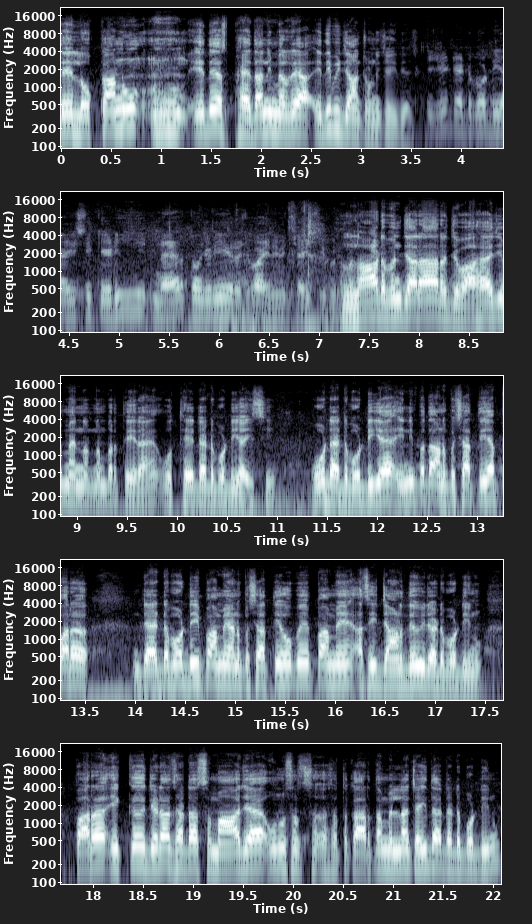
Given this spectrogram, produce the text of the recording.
ਤੇ ਲੋਕਾਂ ਨੂੰ ਇਹਦੇ ਫਾਇਦਾ ਨਹੀਂ ਮਿਲ ਰਿਹਾ ਇਹਦੀ ਵੀ ਜਾਂਚ ਹੋਣੀ ਚਾਹੀਦੀ ਹੈ ਜੀ। ਜਿਹੜੀ ਡੈੱਡ ਬੋਡੀ ਆਈ ਸੀ ਕਿਹੜੀ ਨਹਿਰ ਤੋਂ ਜਿਹੜੀ ਇਹ ਰਜਵਾਈ ਦੇ ਵਿੱਚ ਆਈ ਸੀ? ਲਾਰਡ ਬੰਜਾਰਾ ਰਜਵਾ ਹੈ ਜੀ ਮੈਨਰ ਨੰਬਰ 13 ਹੈ। ਉੱਥੇ ਡੈੱਡ ਬੋਡੀ ਆਈ ਸੀ। ਉਹ ਡੈੱਡ ਬੋਡੀ ਹੈ, ਇਹ ਨਹੀਂ ਪਤਾ ਅਣਪਛਾਤੀ ਹੈ ਪਰ ਡੈੱਡ ਬੋਡੀ ਭਾਵੇਂ ਅਣਪਛਾਤੀ ਹੋਵੇ, ਭਾਵੇਂ ਅਸੀਂ ਜਾਣਦੇ ਹੋਈ ਡੈੱਡ ਬੋਡੀ ਨੂੰ, ਪਰ ਇੱਕ ਜਿਹੜਾ ਸਾਡਾ ਸਮਾਜ ਹੈ, ਉਹਨੂੰ ਸ- ਸਤਿਕਾਰ ਤਾਂ ਮਿਲਣਾ ਚਾਹੀਦਾ ਡੈੱਡ ਬੋਡੀ ਨੂੰ,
